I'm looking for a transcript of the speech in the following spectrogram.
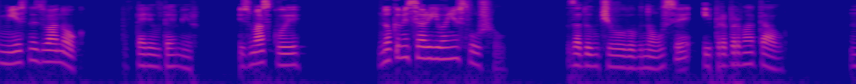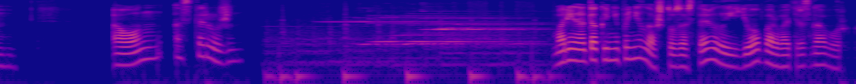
«Местный звонок», — повторил Дамир. «Из Москвы». Но комиссар его не слушал задумчиво улыбнулся и пробормотал. А он осторожен. Марина так и не поняла, что заставило ее оборвать разговор.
